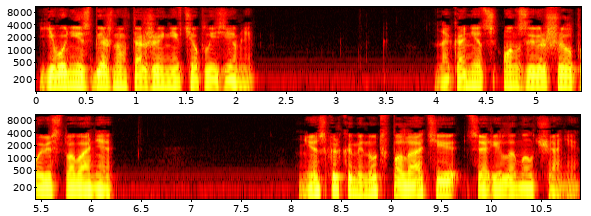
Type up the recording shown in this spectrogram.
его неизбежном вторжении в теплые земли. Наконец он завершил повествование. Несколько минут в палате царило молчание.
